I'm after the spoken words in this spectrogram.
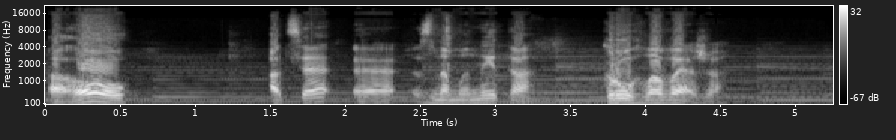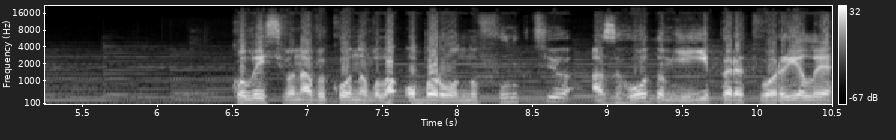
Аго! А це е, знаменита кругла вежа. Колись вона виконувала оборонну функцію, а згодом її перетворили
